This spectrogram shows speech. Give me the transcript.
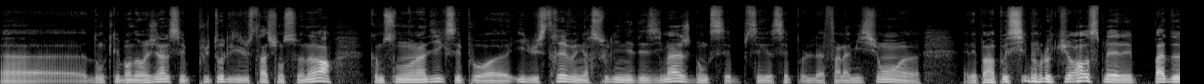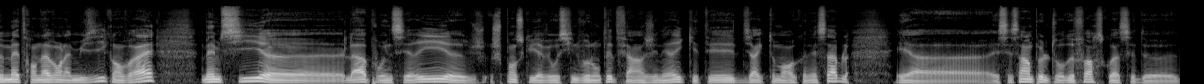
euh, donc les bandes originales, c'est plutôt de l'illustration sonore, comme son nom l'indique, c'est pour euh, illustrer, venir souligner des images. Donc c'est c'est c'est la fin la mission, euh, elle n'est pas impossible en l'occurrence, mais elle n'est pas de mettre en avant la musique en vrai, même si euh, là pour une série, euh, je, pense qu'il y avait aussi une volonté de faire un générique qui était directement reconnaissable. Et, euh, et c'est ça un peu le tour de force quoi, c'est de,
